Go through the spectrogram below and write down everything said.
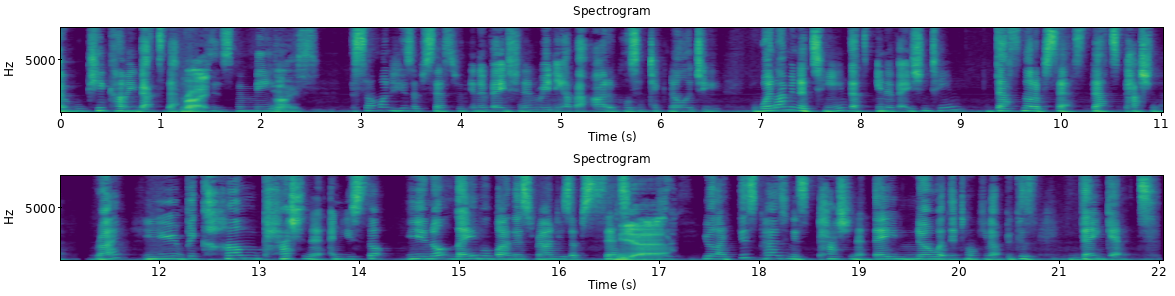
I will keep coming back to that Right. because for me, nice someone who's obsessed with innovation and reading about articles and technology, when I'm in a team that's innovation team, that's not obsessed, that's passionate, right? You become passionate and you stop, you're not labeled by those around you as obsessed. Yeah. You're, like, this person is passionate. They know what they're talking about because they get it.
